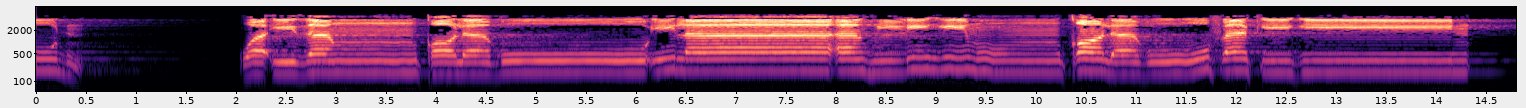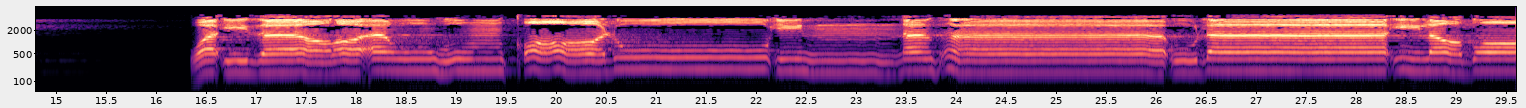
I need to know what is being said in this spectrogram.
وإذا انقلبوا إلى أهلهم انقلبوا فكهين وإذا رأوهم قالوا إن هؤلاء لضالون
